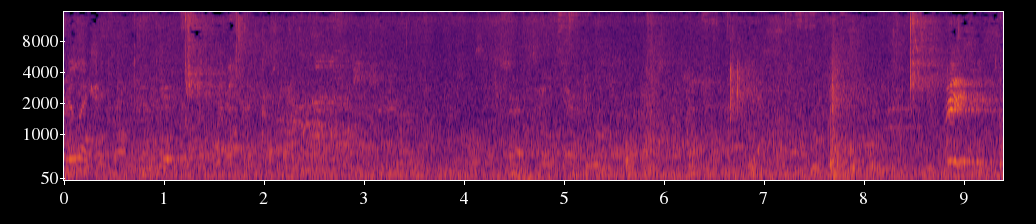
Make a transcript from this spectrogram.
feel like on, Sam!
